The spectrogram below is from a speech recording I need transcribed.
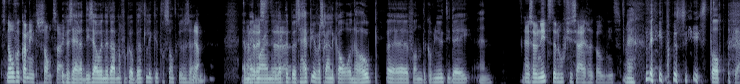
Snover kan interessant zijn. Ik wil zeggen, die zou inderdaad nog voor Go Battle League interessant kunnen zijn. Ja. En, En de Magmar en eh, Electabuzz heb je waarschijnlijk al een hoop eh, van de Community Day. En En zo niet, dan hoef je ze eigenlijk ook niet. nee, precies. Dat. Ja.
